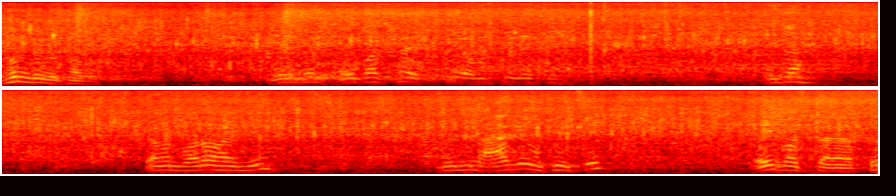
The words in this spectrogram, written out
ধুন্দুল উঠাবো। এই পাশটায় কী অবস্থা এটা তেমন বড় হয়নি দুদিন আগে উঠেছে এই পাশটায় আছে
